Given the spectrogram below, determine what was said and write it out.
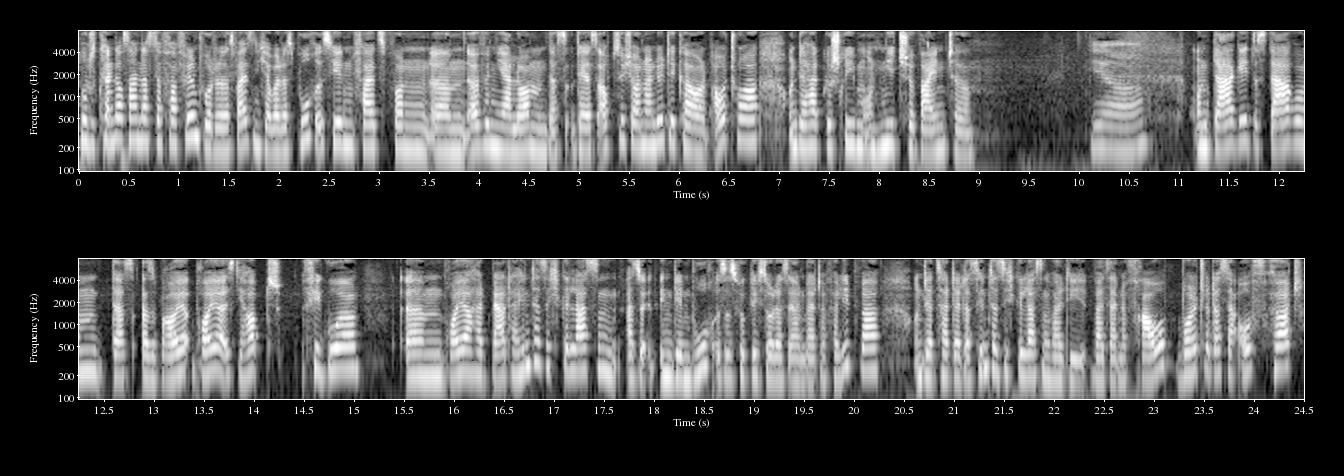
Gut, es könnte auch sein, dass der verfilmt wurde. Das weiß ich nicht. Aber das Buch ist jedenfalls von ähm, Irvin Yalom. Das, der ist auch Psychoanalytiker und Autor und der hat geschrieben und Nietzsche weinte. Ja. Und da geht es darum, dass, also Breuer, Breuer ist die Hauptfigur. Ähm, Breuer hat Bertha hinter sich gelassen. Also in dem Buch ist es wirklich so, dass er in Bertha verliebt war. Und jetzt hat er das hinter sich gelassen, weil, die, weil seine Frau wollte, dass er aufhört.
